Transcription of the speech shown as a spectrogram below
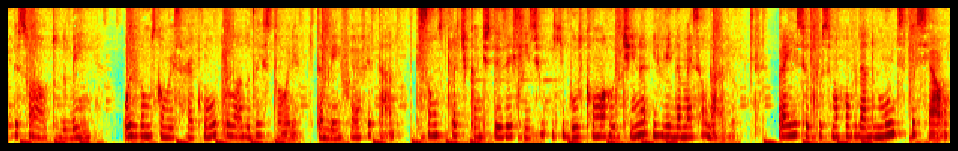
pessoal, tudo bem? Hoje vamos conversar com outro lado da história, que também foi afetado, que são os praticantes de exercício e que buscam uma rotina e vida mais saudável. Para isso, eu trouxe uma convidada muito especial,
